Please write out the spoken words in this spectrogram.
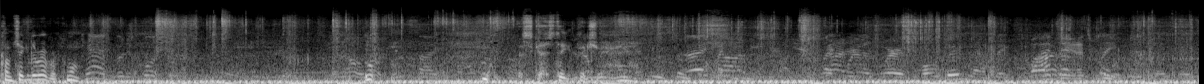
Come check the river. Come on. Oop. This guy's taking a picture. Delaware?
